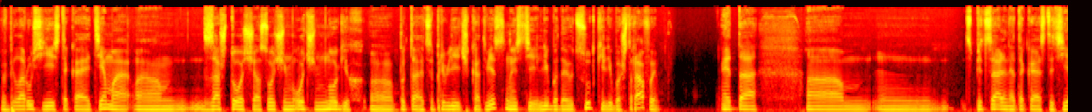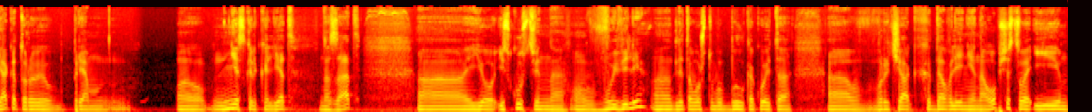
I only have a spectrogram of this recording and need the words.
В Беларуси есть такая тема, э, за что сейчас очень, очень многих э, пытаются привлечь к ответственности, либо дают сутки, либо штрафы. Это э, специальная такая статья, которую прям э, несколько лет назад а, ее искусственно э, вывели э, для того, чтобы был какой-то а, рычаг давления на общество. И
